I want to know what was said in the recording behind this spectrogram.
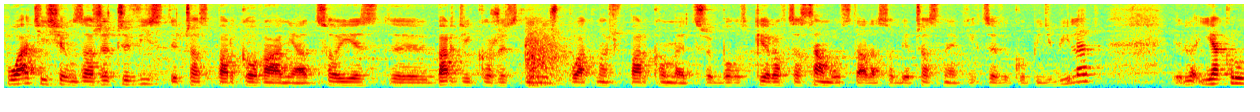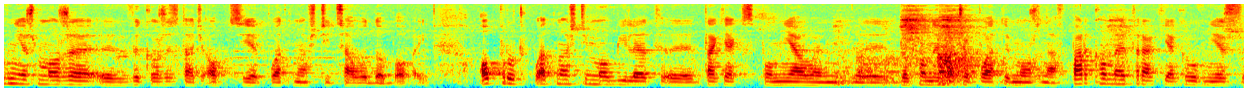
Płaci się za rzeczywisty czas parkowania, co jest y, bardziej korzystne niż płatność w parkometrze, bo kierowca sam ustala sobie czas, na jaki chce wykupić bilet, jak również może y, wykorzystać opcję płatności całodobowej. Oprócz płatności mobilet, tak jak wspomniałem, dokonywać opłaty można w parkometrach, jak również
